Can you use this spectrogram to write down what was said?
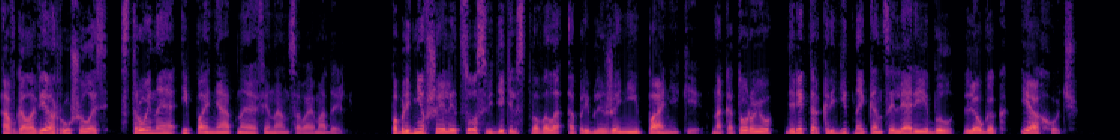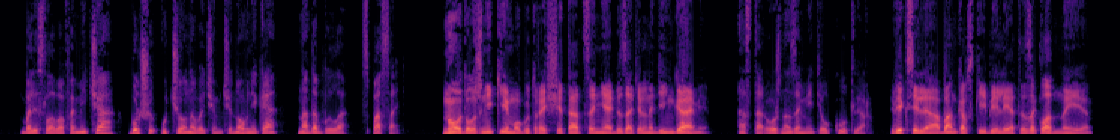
а в голове рушилась стройная и понятная финансовая модель. Побледневшее лицо свидетельствовало о приближении паники, на которую директор кредитной канцелярии был легок и охоч. Болеслава Фомича, больше ученого, чем чиновника, надо было спасать. «Но должники могут рассчитаться не обязательно деньгами», – осторожно заметил Кутлер. «Векселя, банковские билеты, закладные.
